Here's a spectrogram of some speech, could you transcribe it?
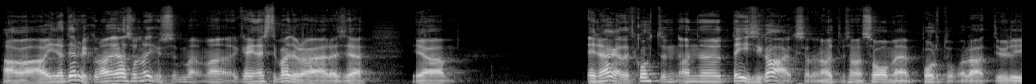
aga ei no tervikuna jah, sul on õigus, ma, ma käin hästi palju raja ääres ja, ja ei no ägedaid kohti on, on teisi ka, eks ole, no ütleme sama Soome, Portugal alati üli,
